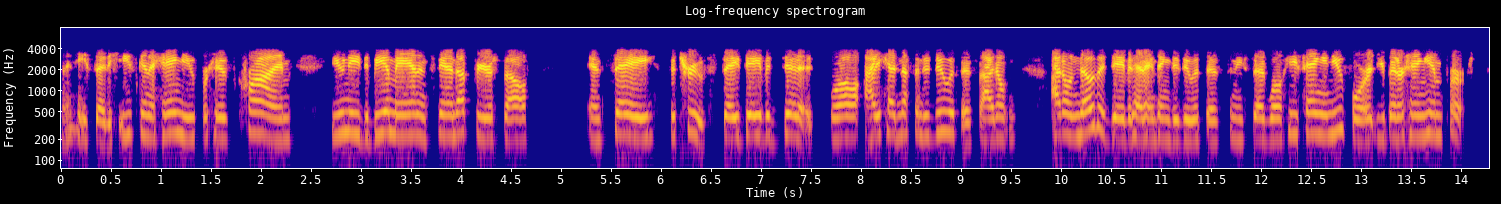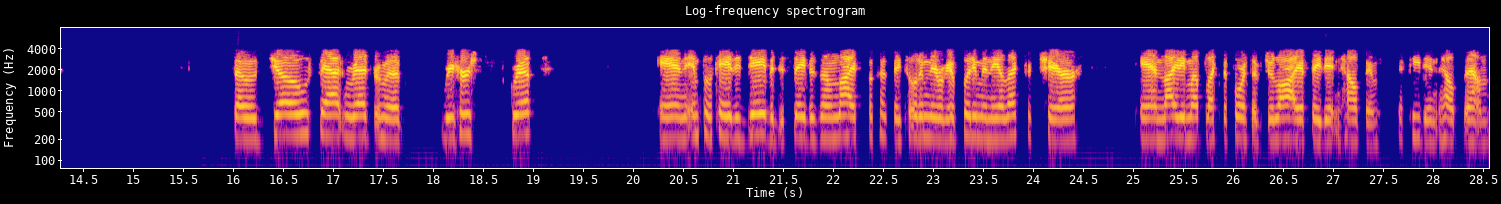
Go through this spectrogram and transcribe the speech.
And he said, He's going to hang you for his crime. You need to be a man and stand up for yourself and say the truth. Say David did it. Well, I had nothing to do with this. I don't I don't know that David had anything to do with this. And he said, Well, he's hanging you for it. You better hang him first. So Joe sat and read from a rehearsed script and implicated David to save his own life because they told him they were going to put him in the electric chair and light him up like the 4th of July if they didn't help him, if he didn't help them.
